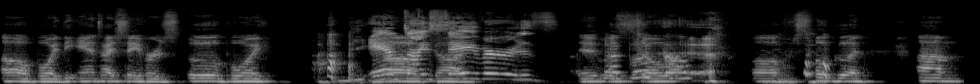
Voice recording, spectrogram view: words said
Oh boy, the anti-savers. Oh boy, the anti-savers. it was so Oh, so good. Um,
